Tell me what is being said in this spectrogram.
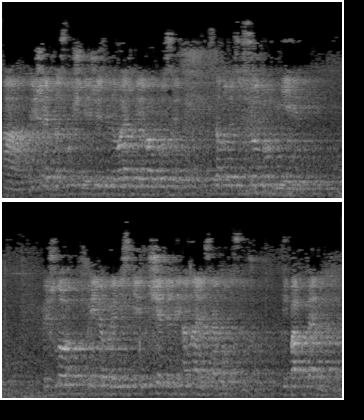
а решать насущные жизненно важные вопросы становится все труднее. Пришло время провести тщательный анализ работы служб, департаментов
